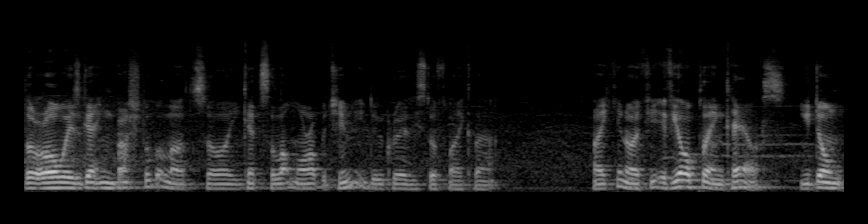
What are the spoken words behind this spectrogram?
that are always getting bashed up a lot, so he gets a lot more opportunity to do crazy stuff like that. Like you know, if you if you're playing chaos, you don't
